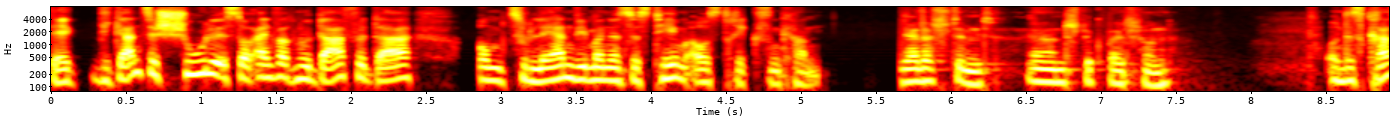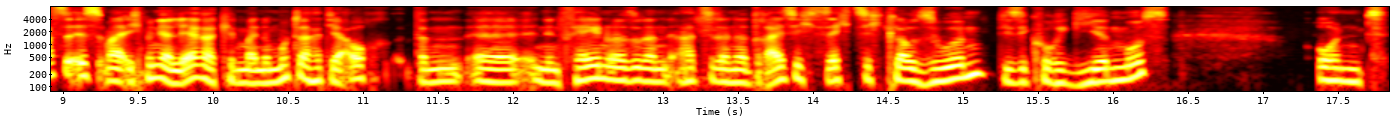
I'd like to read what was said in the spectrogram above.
Der, die ganze Schule ist doch einfach nur dafür da, um zu lernen, wie man das System austricksen kann. Ja, das stimmt. Ja, ein Stück weit schon. Und das Krasse ist, weil ich bin ja Lehrerkind, meine Mutter hat ja auch dann äh, in den Ferien oder so, dann hat sie dann da 30, 60 Klausuren, die sie korrigieren muss. Und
